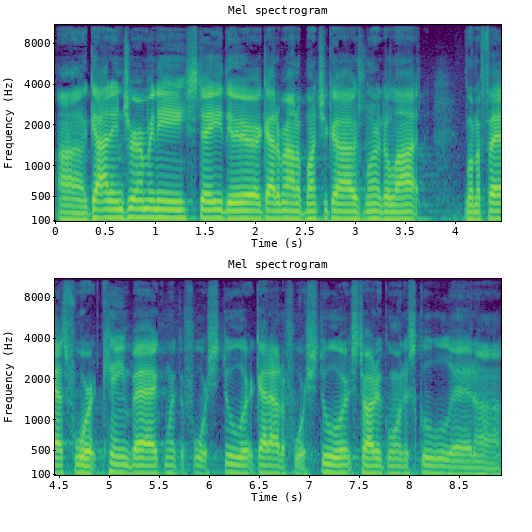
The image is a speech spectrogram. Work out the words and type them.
Uh, got in Germany, stayed there, got around a bunch of guys, learned a lot. Going to fast forward, came back, went to Fort Stewart, got out of Fort Stewart, started going to school at uh,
